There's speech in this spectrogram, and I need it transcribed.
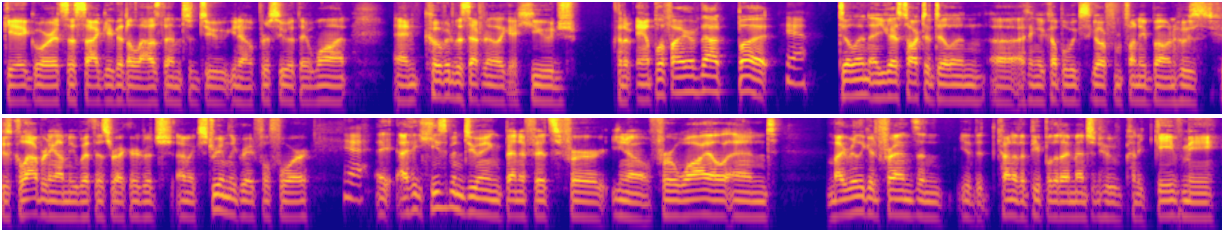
gig or it's a side gig that allows them to do, you know, pursue what they want. And COVID was definitely like a huge kind of amplifier of that. But yeah. Dylan, uh, you guys talked to Dylan, uh, I think a couple weeks ago from Funny Bone, who's who's collaborating on me with this record, which I'm extremely grateful for. Yeah, I, I think he's been doing benefits for you know for a while, and my really good friends and you know, the kind of the people that I mentioned who kind of gave me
